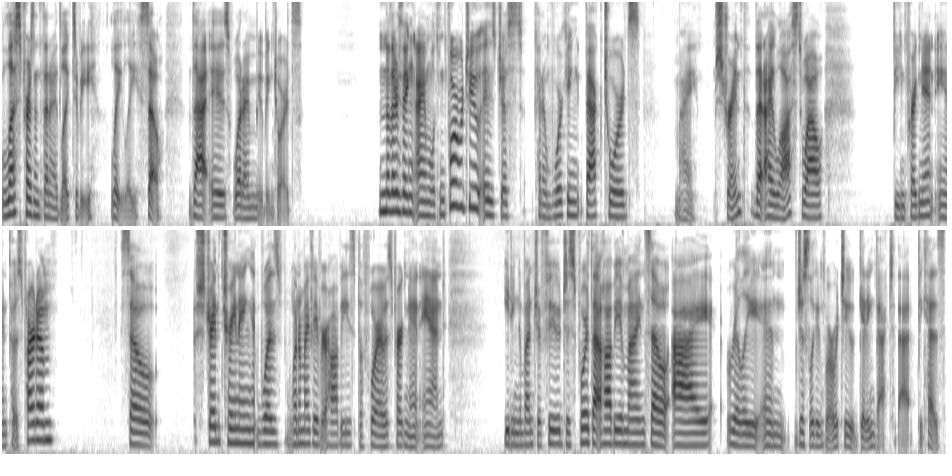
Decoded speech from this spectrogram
less present than I'd like to be lately. So that is what I'm moving towards. Another thing I am looking forward to is just kind of working back towards my strength that I lost while being pregnant and postpartum. So, strength training was one of my favorite hobbies before I was pregnant and eating a bunch of food to support that hobby of mine. So, I really am just looking forward to getting back to that because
